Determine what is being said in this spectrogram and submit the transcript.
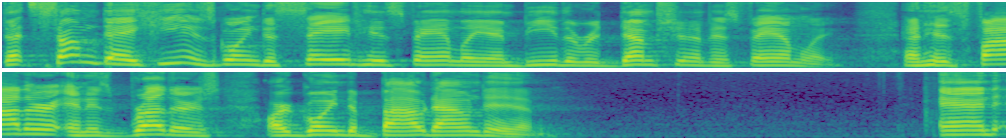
that someday he is going to save his family and be the redemption of his family. And his father and his brothers are going to bow down to him. And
